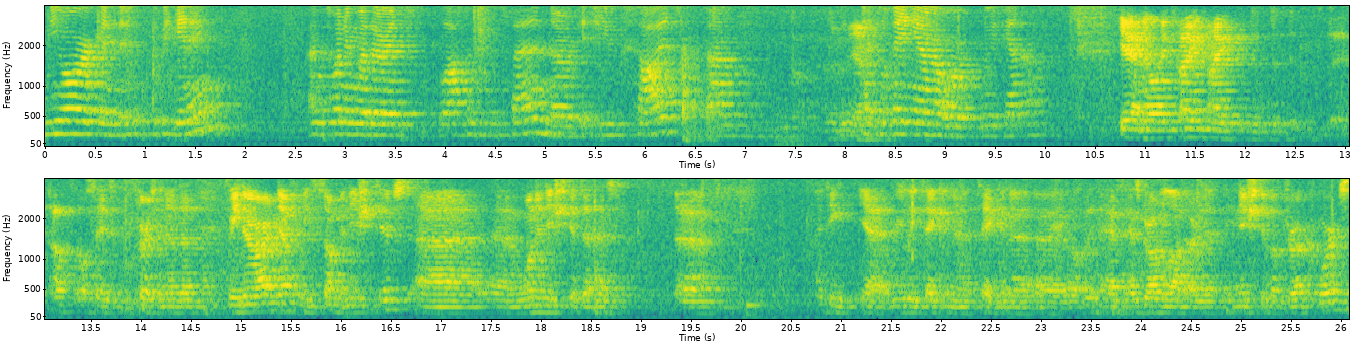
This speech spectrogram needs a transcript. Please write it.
New York, and it was the beginning. I was wondering whether it's blossomed since then, or if you saw it um, in Yeah. Pennsylvania or Louisiana. Yeah, no, I, I, I, I'll, I'll say something first, and then, that- I mean, there are definitely some initiatives. Uh, uh, one initiative that has, uh, I think, yeah, really taken, a- taken, a, a- has, has grown a lot, are the initiative of drug courts.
